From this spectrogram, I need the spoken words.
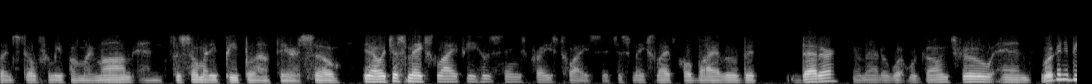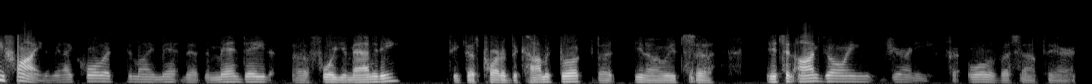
and still for me by my mom, and for so many people out there. So you know, it just makes life. He who sings prays twice. It just makes life go by a little bit better, no matter what we're going through, and we're going to be fine. I mean, I call it the, my the, the mandate uh, for humanity. I think that's part of the comic book, but you know, it's uh, it's an ongoing journey for all of us out there,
